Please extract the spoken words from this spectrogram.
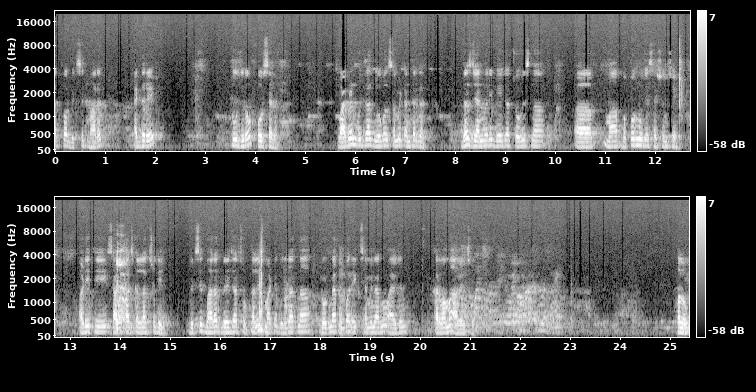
For Viksit Bharat at the rate two zero four seven vibrant Gujarat global summit અંતર્ગત દસ જાન્યુઆરી બે હજાર ચોવીસના માં બપોરનું જે સેશન છે, અઢીથી સાડા પાંચ કલાક સુધી વિકસિત ભારત બે હજાર સુડતાલીસ માટે ગુજરાતના રોડમેપ ઉપર એક સેમિનારનું આયોજન કરવામાં આવેલ છે. હલો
